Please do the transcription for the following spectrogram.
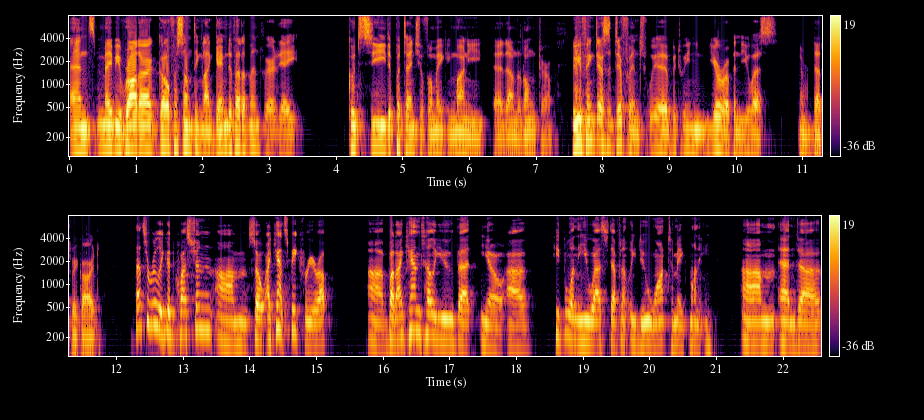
and maybe rather go for something like game development where they could see the potential for making money uh, down the long term. Do you think there's a difference between Europe and the US in that regard? That's a really good question. Um, so I can't speak for Europe, uh, but I can tell you that you know uh, people in the U.S. definitely do want to make money, um, and uh,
